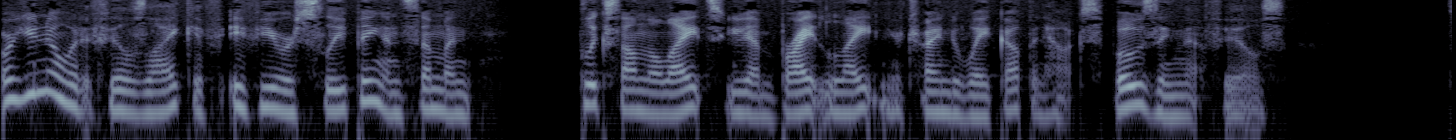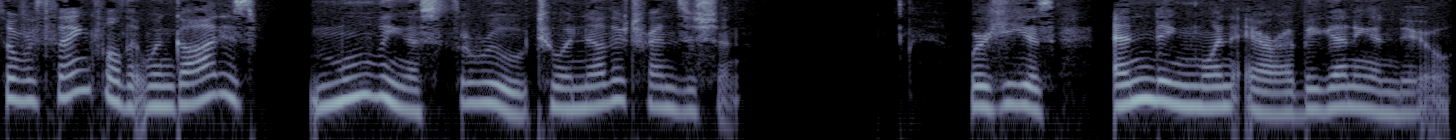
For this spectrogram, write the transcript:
Or you know what it feels like if, if you are sleeping and someone flicks on the lights, you have bright light and you're trying to wake up, and how exposing that feels. So we're thankful that when God is moving us through to another transition, where He is ending one era, beginning a new,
